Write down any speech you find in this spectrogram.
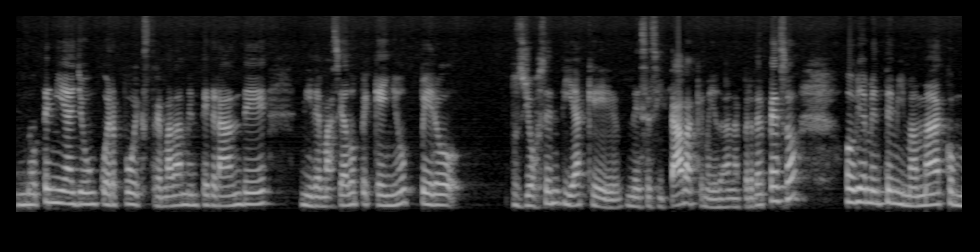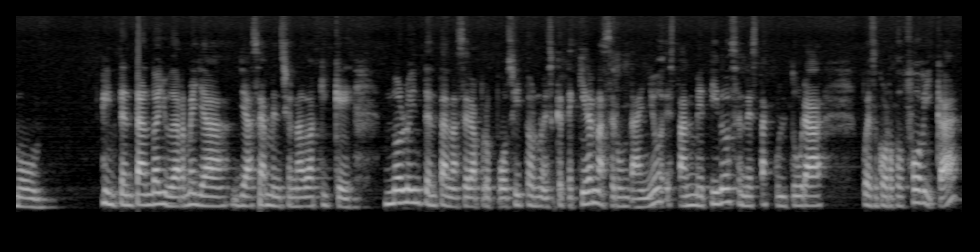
no tenía yo un cuerpo extremadamente grande ni demasiado pequeño, pero pues yo sentía que necesitaba que me ayudaran a perder peso. Obviamente mi mamá como intentando ayudarme, ya, ya se ha mencionado aquí que no lo intentan hacer a propósito, no es que te quieran hacer un daño, están metidos en esta cultura pues gordofóbica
